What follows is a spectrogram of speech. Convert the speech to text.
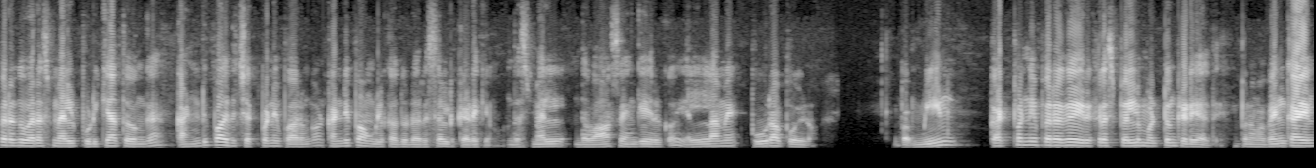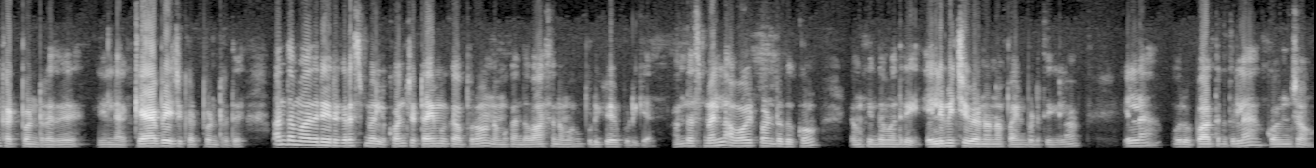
பிறகு வர ஸ்மெல் பிடிக்காதவங்க கண்டிப்பாக இது செக் பண்ணி பாருங்க. கண்டிப்பாக உங்களுக்கு அதோட ரிசல்ட் கிடைக்கும். இந்த ஸ்மெல் இந்த வாசம் எங்கே இருக்கோ எல்லாமே பூரா போயிடும். இப்போ மீன் கட் பண்ணி பிறகு இருக்கிற ஸ்மெல்லு மட்டும் கிடையாது. இப்போ நம்ம வெங்காயம் கட் பண்ணுறது இல்லை கேபேஜ் கட் பண்ணுறது அந்த மாதிரி இருக்கிற ஸ்மெல் கொஞ்சம் டைமுக்கு அப்புறம் நமக்கு அந்த வாசம் நமக்கு பிடிக்கவே பிடிக்காது. அந்த ஸ்மெல் அவாய்ட் பண்ணுறதுக்கும் நமக்கு இந்த மாதிரி எலுமிச்சி வேணும்னா பயன்படுத்திக்கலாம். இல்லை ஒரு பாத்திரத்தில் கொஞ்சம்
